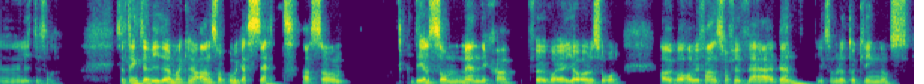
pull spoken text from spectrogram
Uh, lite så. Sen tänkte jag vidare att man kan ha ansvar på olika sätt. Alltså, dels som människa för vad jag gör och så. Vad har vi för ansvar för världen liksom runt omkring oss?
